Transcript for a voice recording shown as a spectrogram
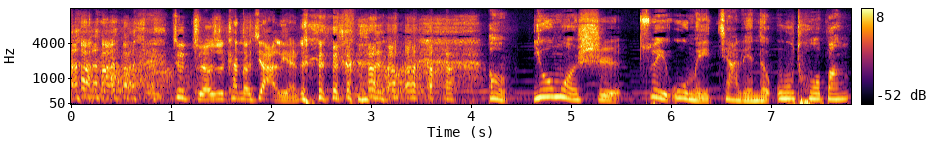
就主要是看到价廉，哦，幽默是最物美价廉的乌托邦，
